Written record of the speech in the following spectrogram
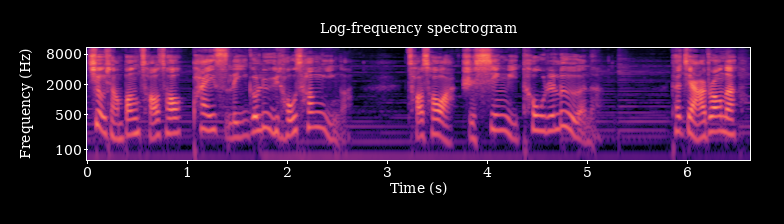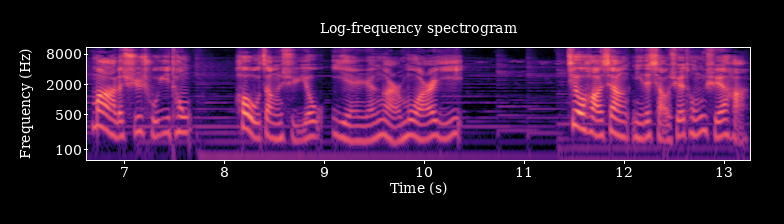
就想帮曹操拍死了一个绿头苍蝇啊！曹操啊是心里偷着乐呢，他假装呢骂了许褚一通，厚葬许攸，掩人耳目而已。就好像你的小学同学哈，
